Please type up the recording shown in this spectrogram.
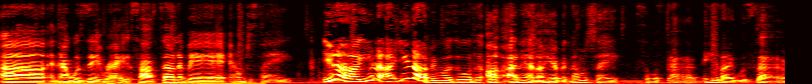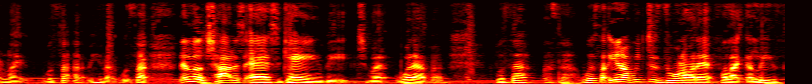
uh, and that was it, right? So I sat on the bed, and I'm just like, you know, you know, you know how people do. I, didn't have no hair, but I'm just like, so what's up? And he like, what's up? I'm like, what's up? And he like, what's up? That little childish ass gang bitch, but whatever. What's up? What's up? What's up? You know, we just doing all that for like at least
